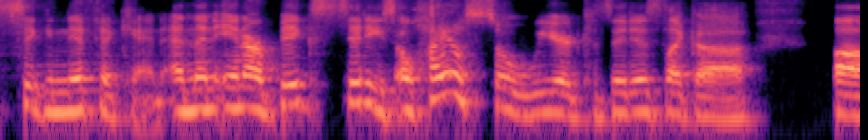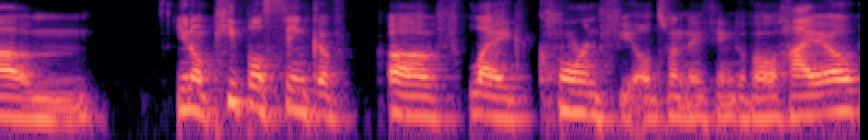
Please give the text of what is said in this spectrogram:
significant. And then in our big cities, Ohio's so weird because it is like a um, you know, people think of of like cornfields when they think of Ohio,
